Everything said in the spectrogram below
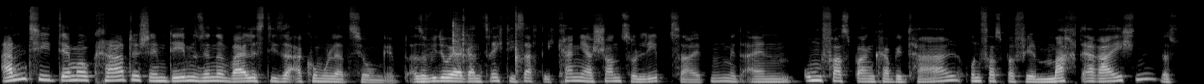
antidemokratisch in dem Sinne, weil es diese Akkumulation gibt. Also wie du ja ganz richtig sagst, ich kann ja schon zu Lebzeiten mit einem unfassbaren Kapital unfassbar viel Macht erreichen. Das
